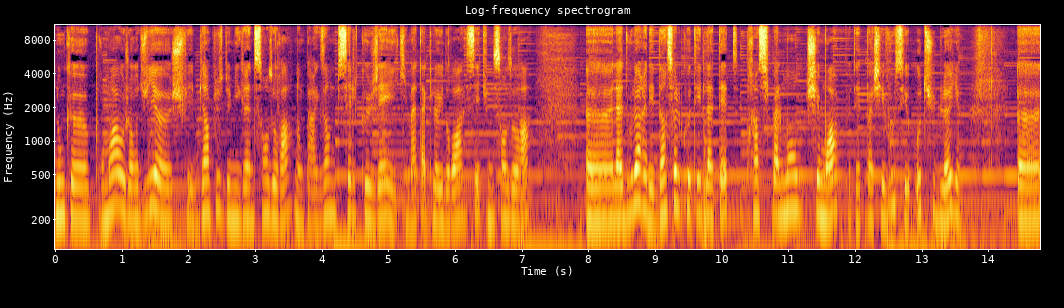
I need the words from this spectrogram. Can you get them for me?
Donc euh, pour moi aujourd'hui, je fais bien plus de migraines sans aura. Donc par exemple, celle que j'ai et qui m'attaque l'œil droit, c'est une sans aura. La douleur, elle est d'un seul côté de la tête, principalement chez moi, peut-être pas chez vous, c'est au-dessus de l'œil. Euh,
